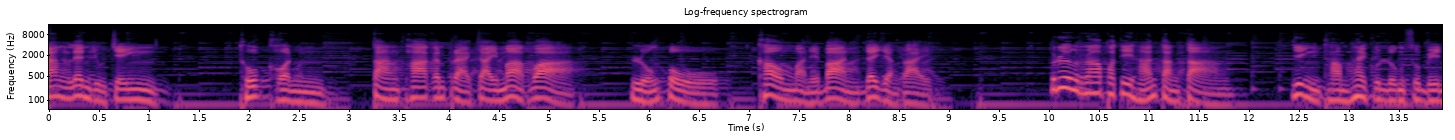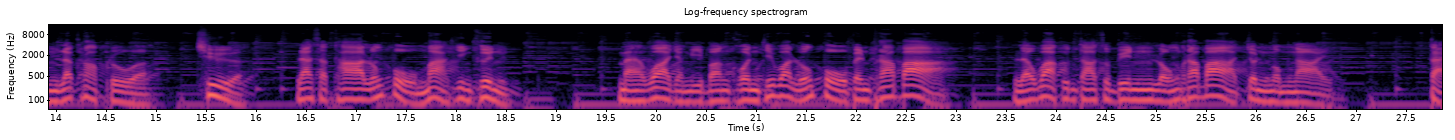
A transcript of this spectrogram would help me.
นั่งเล่นอยู่จริง ทุกคนต่างพากันแปลกใจมากว่า หลวงปู่เข้ามาในบ้านได้อย่างไร เรื่องราวปฏิหารต่างๆ ยิ่งทำให้คุณลุงสุบินและครอบครัว เชื่อและศรัทธาหลวงปู่มากยิ่งขึ้น แม้ว่ายังมีบางคนที่ว่าหลวงปู่เป็นพระบ้า แล้วว่าคุณตาสุบินหลงพระบ้าจนงมงาย แต่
